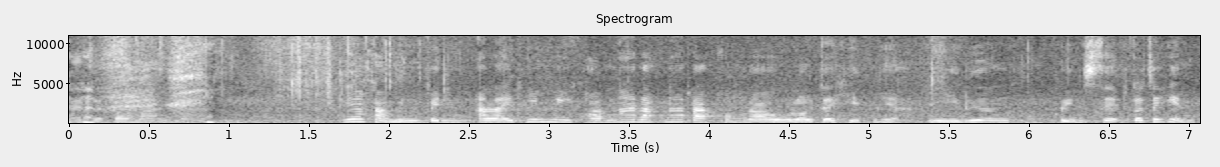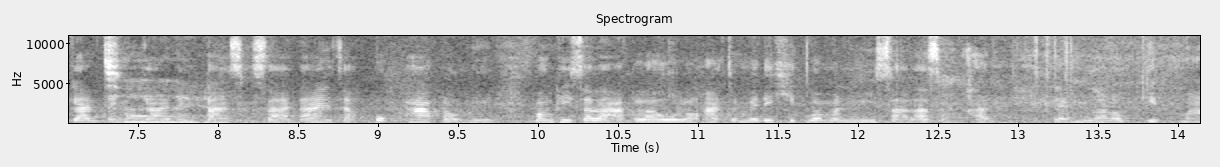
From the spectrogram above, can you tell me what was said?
น่าจะประมาณนั้นเนี่ยค่ะมันเป็นอะไรที่มีความน่ารักน่ารักของเราเราจะเห็นเนี่ยมีเรื่องของปรินเซสก็จะเห็นการแต่งกายใช่ต่างๆศึกษาได้จากพวกภาพเหล่านี้ บางทีสลากเราเราอาจจะไม่ได้คิดว่ามันมีสาระสำคัญ แต่เมื่อเราเก็บมา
